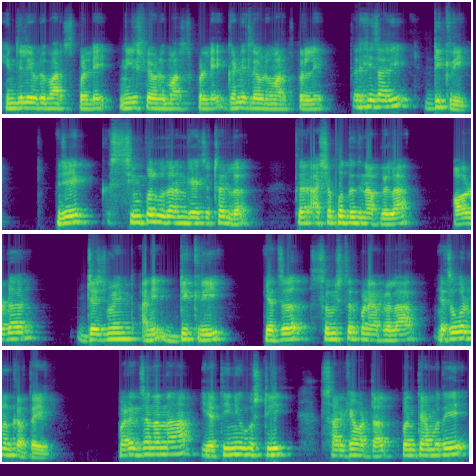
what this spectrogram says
हिंदीला एवढे मार्क्स पडले इंग्लिशला एवढे मार्क्स पडले गणितला एवढे मार्क्स पडले. तर ही झाली डिग्री म्हणजे एक सिंपल उदाहरण घ्यायचं ठरलं तर अशा पद्धतीने आपल्याला ऑर्डर जजमेंट आणि डिग्री याचं सविस्तरपणे आपल्याला याचं वर्णन करता येईल. बऱ्याच जणांना या तिन्ही गोष्टी सारख्या वाटतात पण त्यामध्ये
